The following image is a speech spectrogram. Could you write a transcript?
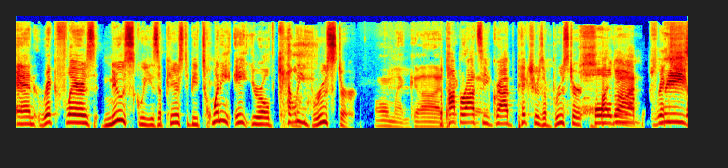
And Ric Flair's new squeeze appears to be 28 year old Kelly Brewster. Oh my god. The paparazzi grabbed pictures of Brewster Hold on. up Please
